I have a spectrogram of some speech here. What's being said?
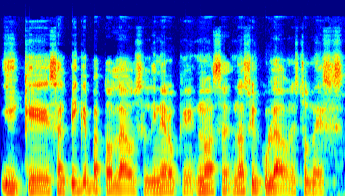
y que salpique para todos lados el dinero que no ha, no ha circulado en estos meses.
